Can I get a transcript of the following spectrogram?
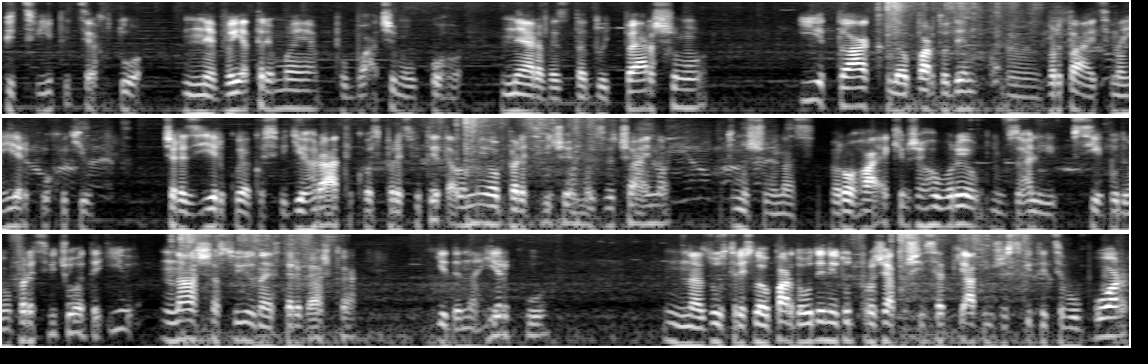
підсвітиться, хто не витримає, побачимо, у кого нерви здадуть першому. І так, Леопард 1 е, вертається на гірку, хотів через гірку якось відіграти, когось пересвітити, але ми його пересвічуємо, звичайно, тому що у нас рога, як я вже говорив, взагалі всіх будемо пересвічувати. І наша союзна СТРВшка їде на гірку. На зустріч Леопарду 1 і тут прожето 65 вже світиться в упор.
